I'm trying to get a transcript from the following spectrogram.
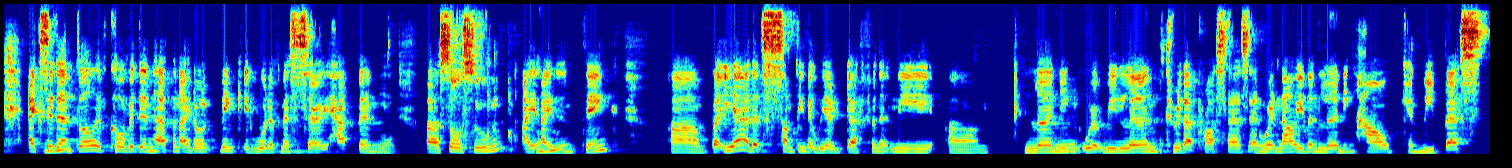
accidental. Mm-hmm. If COVID didn't happen, I don't think it would have necessarily happened yeah. uh, so soon. I, mm-hmm. I didn't think. Uh, but yeah, that's something that we are definitely um, learning we learned through that process and we're now even learning how can we best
